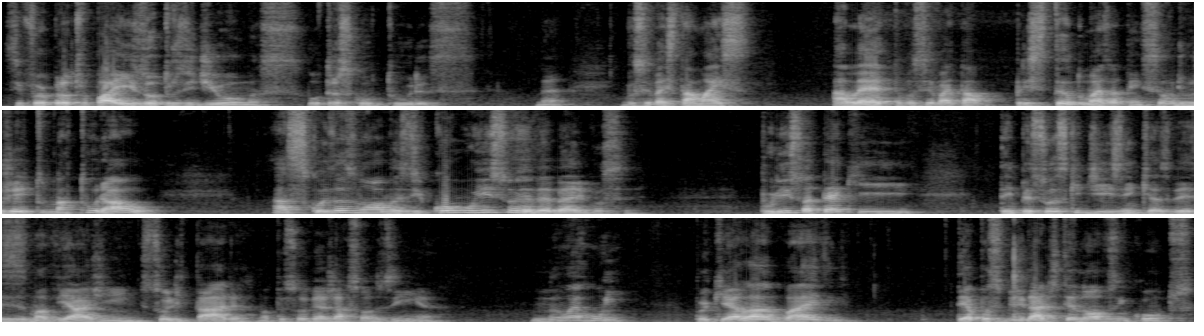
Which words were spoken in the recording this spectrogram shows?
Se for para outro país, outros idiomas, outras culturas, né? Você vai estar mais alerta, você vai estar prestando mais atenção de um jeito natural às coisas novas e como isso reverbera em você. Por isso até que tem pessoas que dizem que às vezes uma viagem solitária, uma pessoa viajar sozinha, não é ruim, porque ela vai ter a possibilidade de ter novos encontros.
